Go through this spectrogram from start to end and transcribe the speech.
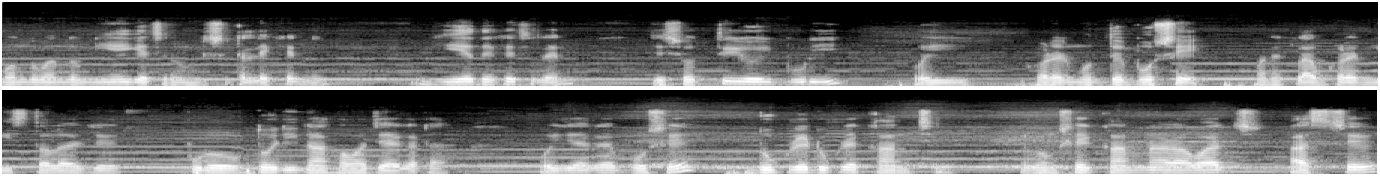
বন্ধু বান্ধব নিয়েই গেছিলেন, উনি সেটা লেখেননি। গিয়ে দেখেছিলেন যে সত্যি ওই বুড়ি ওই ঘরের মধ্যে বসে মানে ক্লাব ঘরের নিচতলায় যে পুরো তৈরি না হওয়া জায়গাটা, ওই জায়গায় বসে ডুকরে ডুকরে কাঁদছে এবং সেই কান্নার আওয়াজ আসছে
